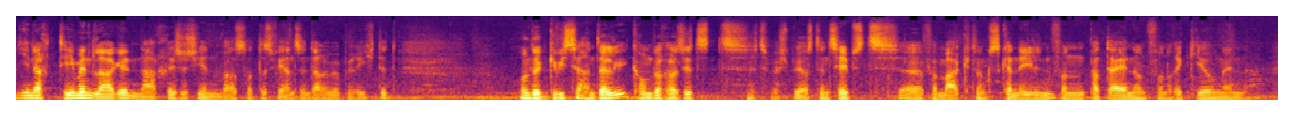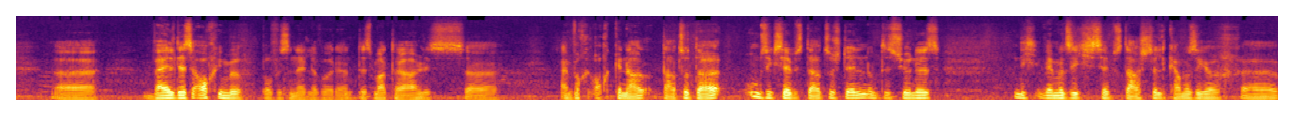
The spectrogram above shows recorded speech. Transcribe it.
je nach Themenlage nachrecherchieren, was hat das Fernsehen darüber berichtet. Und ein gewisser Anteil kommt auch aus jetzt zum Beispiel aus den Selbstvermarktungskanälen von Parteien und von Regierungen, weil das auch immer professioneller wurde. Und das Material ist äh, einfach auch genau dazu da, um sich selbst darzustellen. Und das Schöne ist, nicht, wenn man sich selbst darstellt, kann man sich auch äh,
